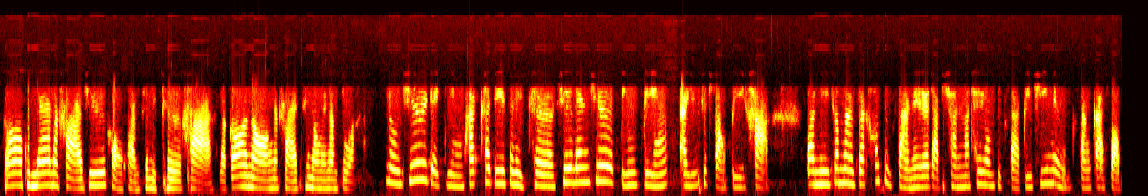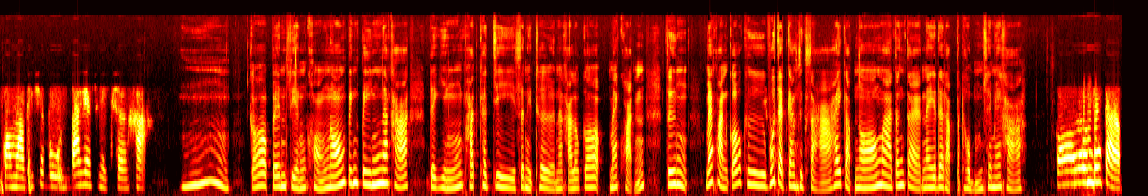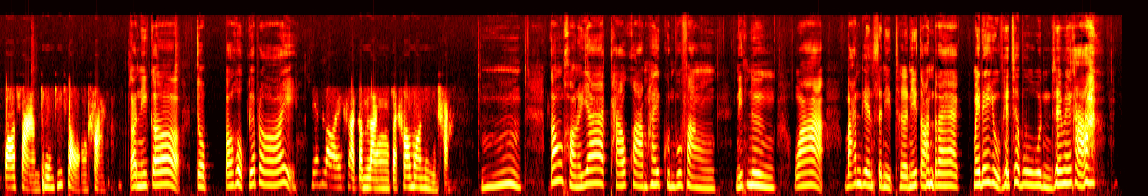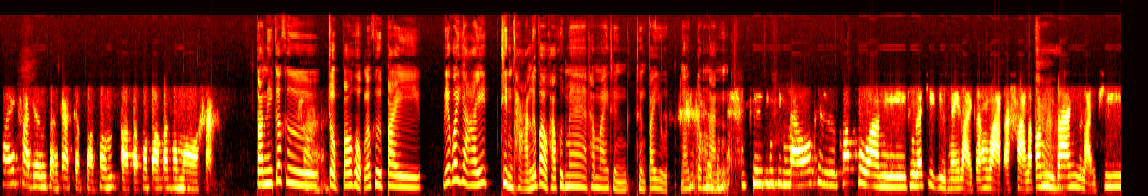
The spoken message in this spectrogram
ก็คุณแม่นะคะ ชื่อของขวัญสนิทเธอค่ะ แล้วก็น้องนะคะให้น้องแนะนำตัวค่ะ หนูชื่อเด็กหญิงพัฒคดีสนิทเธอ ชื่อเล่นชื่อปิงปิงอายุ 12 ปีค่ะ ตอนนี้กำลังจะเข้าศึกษาในระดับชั้นมัธยมศึกษาปีที่หนึ่งสังกัดสพมเพชบูรณ์บ้านเรียนสนิทเธอค่ะ อืม ก็เป็นเสียงของน้องปิ๊งปิ๊งนะคะ เด็กหญิงพัฒคจีสนิทเธอนะคะ แล้วก็แม่ขวัญ ซึ่งแม่ขวัญก็คือผู้จัดการศึกษาให้กับน้องมาตั้งแต่ในระดับประถมใช่ไหมคะ ก็เริ่มตั้งแต่ป .3 เทอมที่สองค่ะ ตอนนี้ก็จบป .6 เรียบร้อย เรียบร้อยค่ะกำลังจะเข้ามหนึ่งค่ะ อืม ต้องขออนุญาตเท้าความให้คุณผู้ฟังนิดนึงว่าบ้านเรียนสนิทเธอนี้ตอนแรก ไม่ได้อยู่เพชรบูรณ์ใช่ไหมคะ ใช่ค่ะเดิมสังกัดกับสพเอ่อสพปกทมค่ะ ตอนนี้ก็คือค่ะจบป .6 แล้วคือไป เรียกว่าย้าย ถิ่นฐานหรือเปล่าคะคุณแม่ทำไมถึงถึงไปอยู่ในตรงนั้น คือจริงๆแล้วคือครอบครัวมีธุรกิจอยู่ในหลายจังหวัดอะค่ะ แล้วก็มีบ้านอยู่หลายที่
